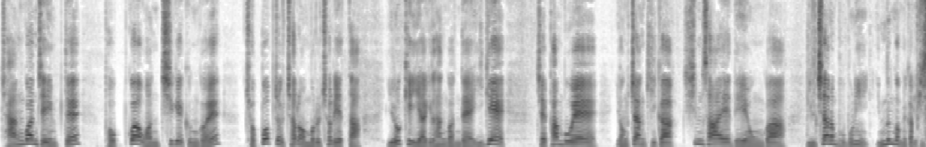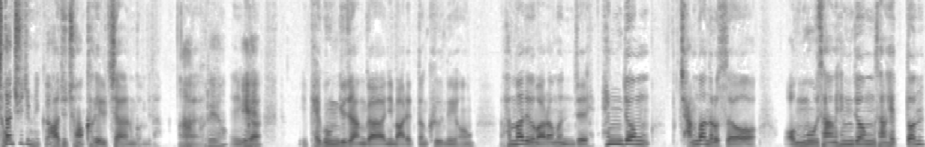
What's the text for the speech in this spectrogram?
장관 재임 때 법과 원칙에 근거해 적법 절차로 업무를 처리했다. 이렇게 이야기를 한 건데 이게 재판부의 영장 기각 심사의 내용과 일치하는 부분이 있는 겁니까? 비슷한 취지입니까? 아주 정확하게 일치하는 겁니다. 아, 네. 그래요? 그러니까 예. 백운규 장관이 말했던 그 내용 한마디로 말하면 이제 행정 장관으로서 업무상 행정상 했던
